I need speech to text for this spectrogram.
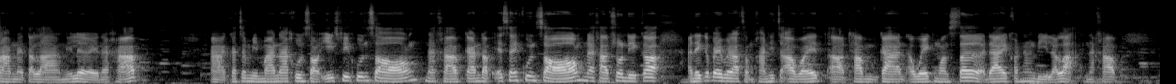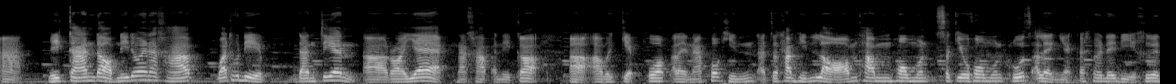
ตามในตารางนี้เลยนะครับ่าก็จะมีมานาคูณ 2 XP คูณ2นะครับ การดับ s อคูณ2นะครับ ช่วงนี้ก็อันนี้ก็เป็นเวลาสำคัญที่จะเอาไว้ทำการ awake monster ได้ค่อนข้างดีแล้วล่ะนะครับ อ่า มีการดอปนี้ด้วยนะครับ วัตถุดิบดันเจียนอ่ารอยแยกนะครับ อันนี้ก็ เอาไปเก็บพวกอะไรนะ พวกหินอาจจะทำหินหลอมทำโฮมสกิลโฮมอนครูสอะไรอย่างเงี้ยก็ช่วยได้ดีขึ้น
